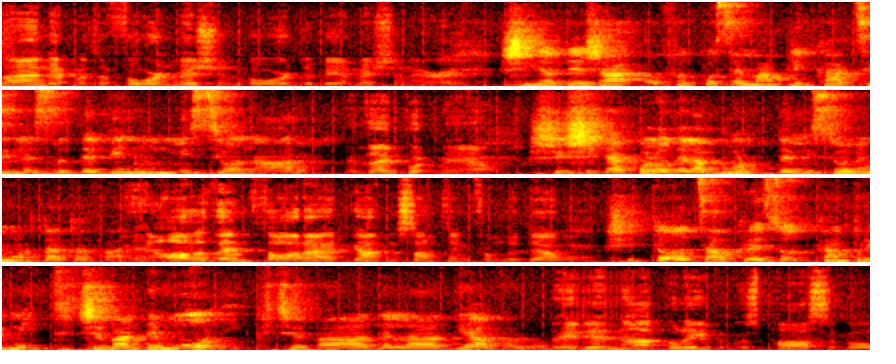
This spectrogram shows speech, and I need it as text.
signed up with the Foreign Mission Board to be a missionary. Și eu deja făcusem aplicațiile să devin un misionar And they put me out. și și de acolo, de la bordul de misiune, m-au dat And afară. all of them thought I had gotten something from the devil. Și toți au crezut că am primit ceva demonic, ceva de la diavolul. They did not believe it was possible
